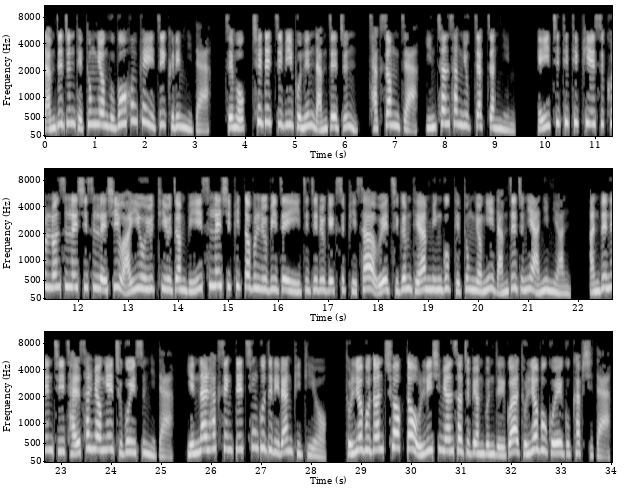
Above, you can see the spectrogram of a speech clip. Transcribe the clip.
남재준 대통령 후보 홈페이지 글입니다. 제목, 최대집이 보는 남재준, 작성자, 인천 상륙작전님. https 콜론 슬래시 슬래시 youtu.be 슬래시 pwbj 지지륙x피사 왜 지금 대한민국 대통령이 남재준이 아니면 안 되는지 잘 설명해 주고 있습니다. 옛날 학생 때 친구들이랑 비디오 돌려보던 추억 떠올리시면서 주변 분들과 돌려보고 애국합시다.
